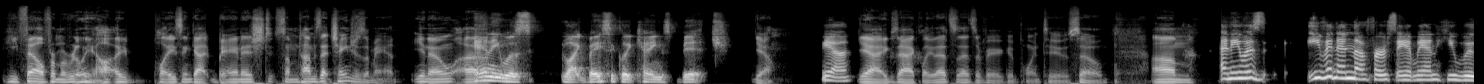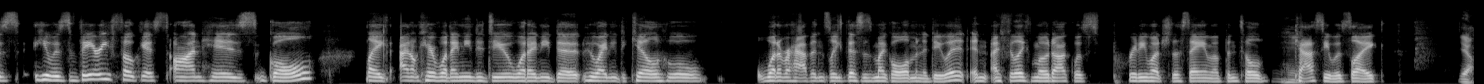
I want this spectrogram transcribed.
he fell from a really high place and got banished. Sometimes that changes a man, you know. Uh, and he was like basically Kang's bitch. yeah, Yeah, yeah, exactly. That's that's a very good point too. So, um, and he was even in the first Ant Man. He was he was very focused on his goal. Like I don't care what I need to do, what I need to, who I need to kill, who, whatever happens. Like this is my goal. I'm going to do it. And I feel like MODOK was pretty much the same up until Mhm. Cassie was like, Yeah.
